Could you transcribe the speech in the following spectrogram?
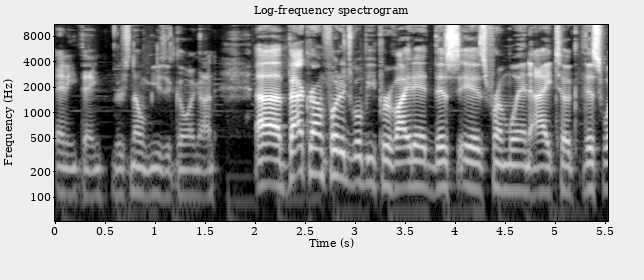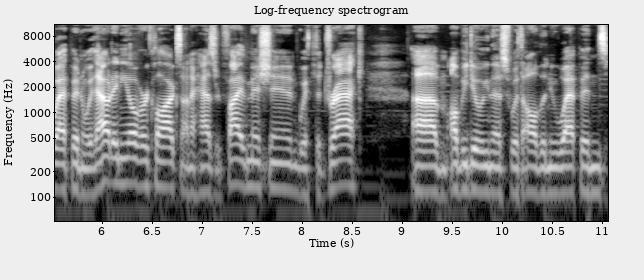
anything. There's no music going on. Uh, background footage will be provided. This is from when I took this weapon without any overclocks on a Hazard 5 mission with the Drak. Um, I'll be doing this with all the new weapons,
